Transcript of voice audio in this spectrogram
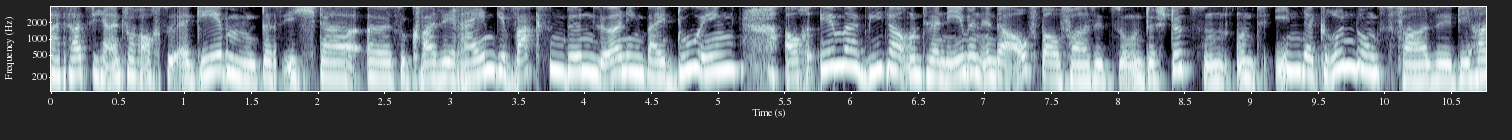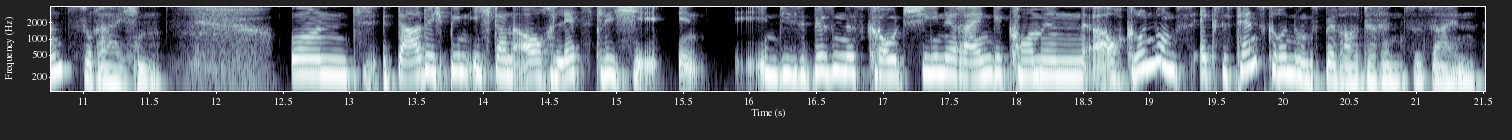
es hat sich einfach auch so ergeben, dass ich da äh, so quasi reingewachsen bin, Learning by Doing, auch immer wieder Unternehmen in der Aufbauphase zu unterstützen und in der Gründungsphase die Hand zu reichen. Und dadurch bin ich dann auch letztlich in diese Business Coach Schiene reingekommen, auch Gründungs Existenzgründungsberaterin zu sein,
